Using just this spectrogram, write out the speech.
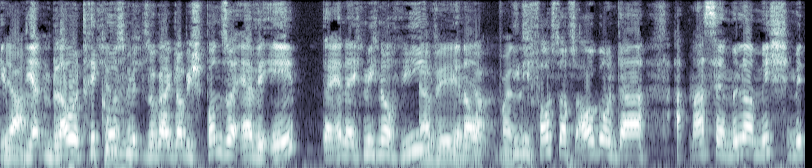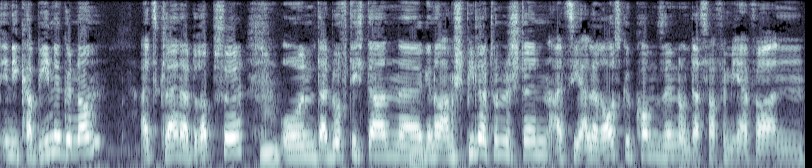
ja. Die hatten blaue Trikots mit sogar, glaube ich, Sponsor RWE. Da erinnere ich mich noch wie, RW, genau, ja, wie die Faust aufs Auge. Und da hat Marcel Müller mich mit in die Kabine genommen als kleiner Dröpsel mhm. und da durfte ich dann äh, mhm. genau am Spielertunnel stehen, als sie alle rausgekommen sind und das war für mich einfach ein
